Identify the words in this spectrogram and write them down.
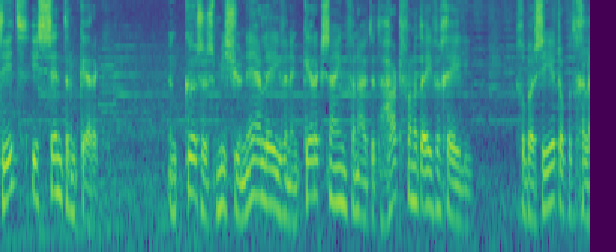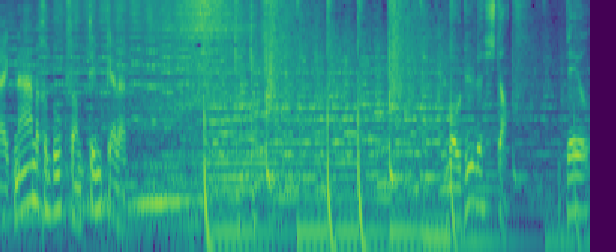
Dit is Centrumkerk. Een cursus missionair leven en kerk zijn vanuit het hart van het evangelie. Gebaseerd op het gelijknamige boek van Tim Keller. Module Stad. Deel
